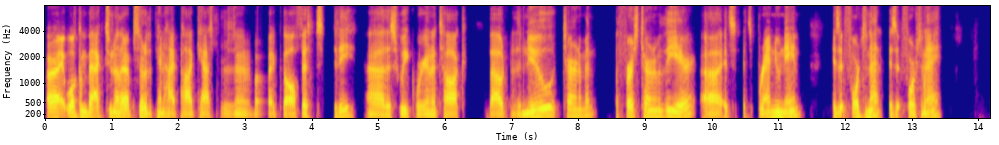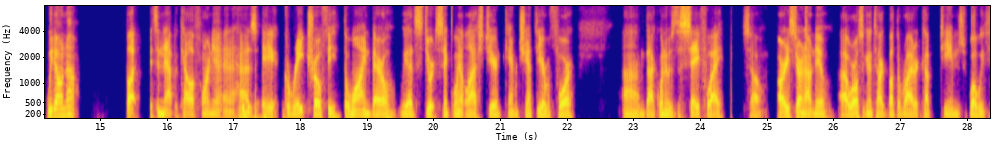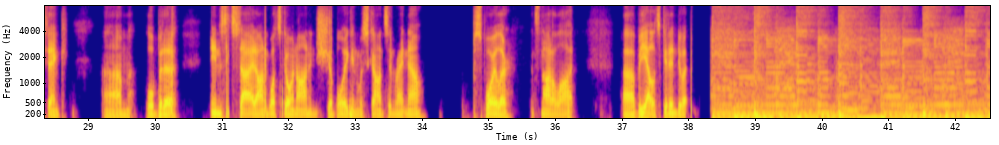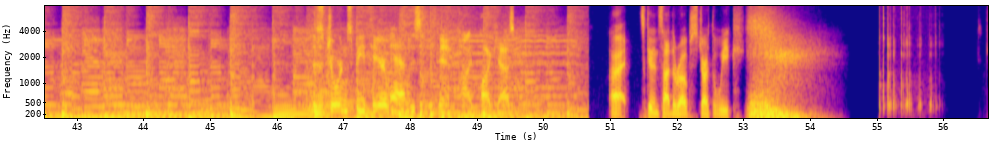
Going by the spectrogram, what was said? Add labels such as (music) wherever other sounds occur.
All right, welcome back to another episode of the Pin High Podcast presented by Golficity. Uh, this week we're going to talk about the new tournament, the first tournament of the year. Uh, it's it's brand new name. Is it Fortinet? Is it Fortinet? We don't know, but it's in Napa, California, and it has a great trophy, the Wine Barrel. We had Stewart Cink win it last year and Cameron Champ the year before, um, back when it was the Safeway. So already starting out new. Uh, we're also going to talk about the Ryder Cup teams, what we think um, a little bit of insight on what's going on in Sheboygan, Wisconsin right now. Spoiler, it's not a lot. Uh, but yeah, let's get into it. This is Jordan Spieth here, and This is the Dan High Podcast. All right, let's get inside the ropes, start the week.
